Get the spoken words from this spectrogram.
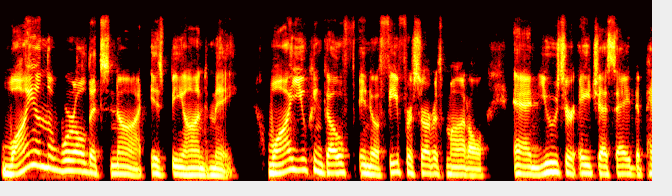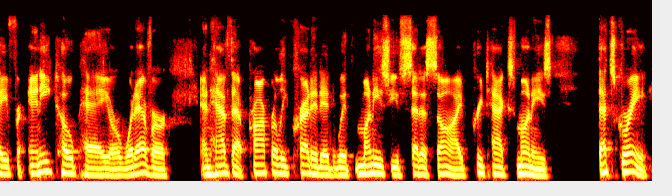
Why in the world it's not is beyond me. Why you can go into a fee for service model and use your HSA to pay for any copay or whatever and have that properly credited with monies you've set aside, pre tax monies, that's great.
